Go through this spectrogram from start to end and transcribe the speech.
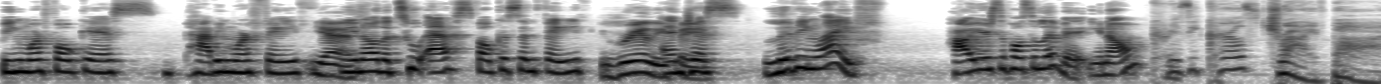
being more focused, having more faith. Yes. You know, the two F's, focus and faith, really, and faith. just living life how you're supposed to live it, you know? Crazy Curls Drive By.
